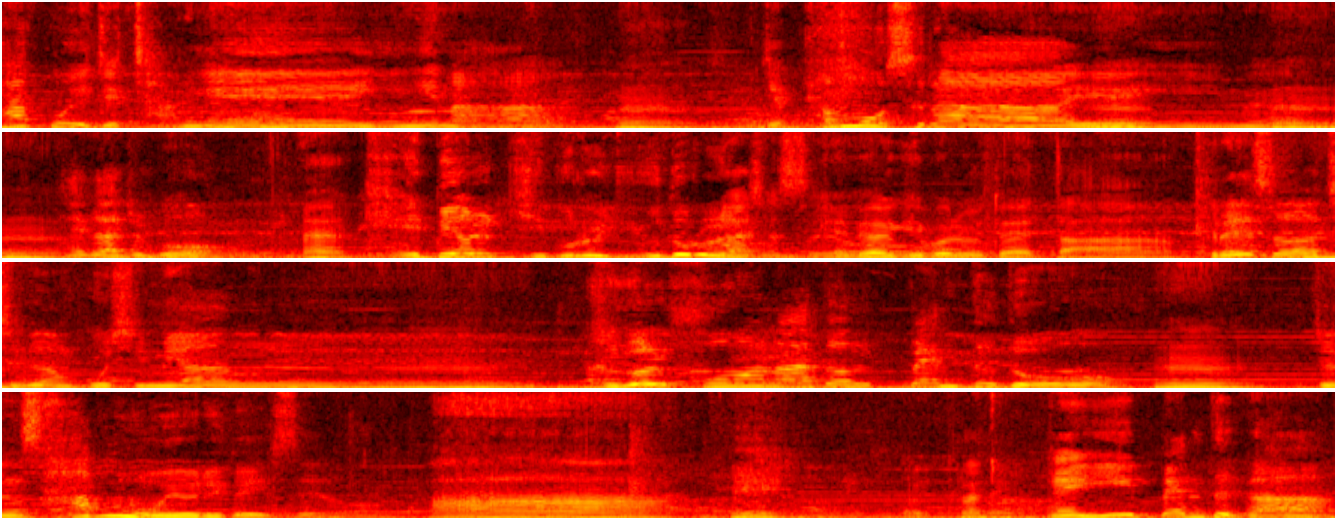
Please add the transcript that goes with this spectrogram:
자꾸 이제 장애인이나 음, 이제 편모스라인을 음, 해가지고 예. 개별 기부를 유도를 하셨어요. 개별 기부를 유도했다. 그래서 지금 보시면 음, 그걸 후원하던 밴드도 음, 지금 4분 오열이 돼 있어요. 아, 큰일 났네요. 예, 이 밴드가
